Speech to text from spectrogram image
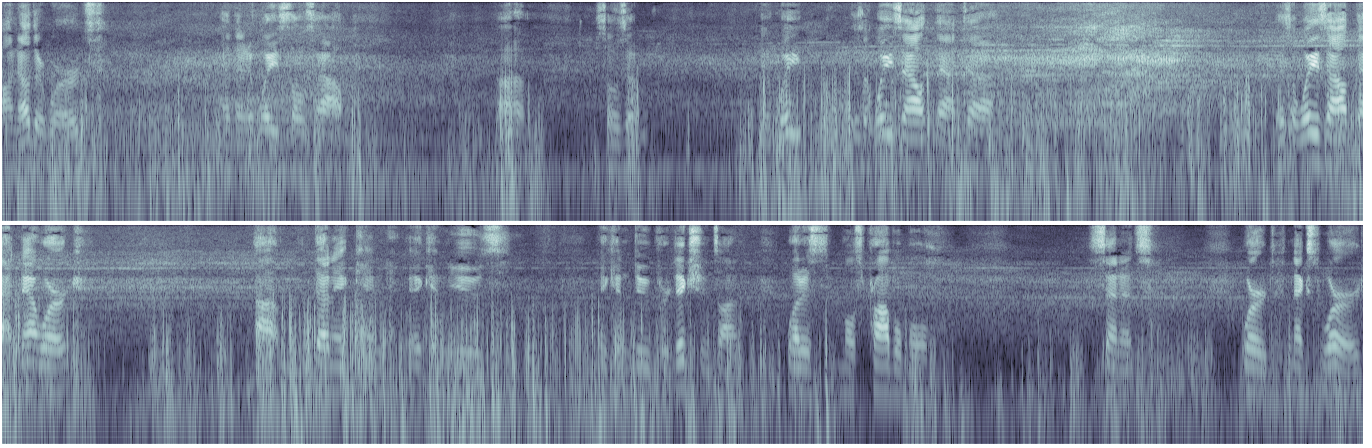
on other words and then it weighs those out. Um, so as it, it, it weighs out that uh, as it weighs out that network, um, then it can it can use it can do predictions on what is most probable sentence word next word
